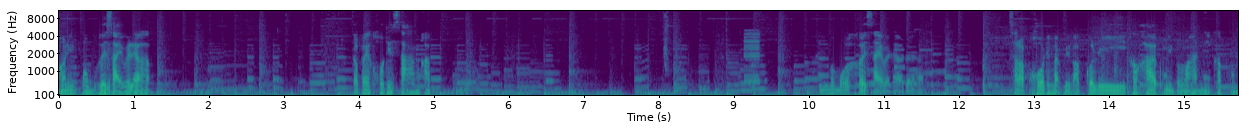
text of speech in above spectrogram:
อ๋อนี่ผมเคยใส่ไปแล้วครับ ต่อไปโค้ดที่สามครับอันนี้ผมก็เคยใส่ไปแล้วด้วยครับสำหรับโค้ดที่แบบ Wing of Glory คร่าวๆก็มีประมาณนี้ครับผม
